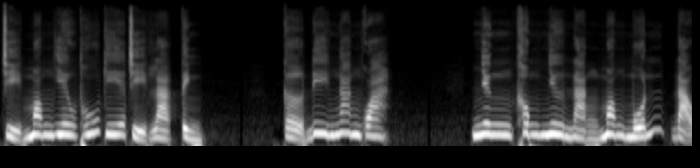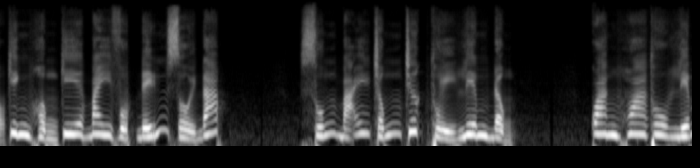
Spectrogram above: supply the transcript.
Chỉ mong yêu thú kia chỉ là tình. Cờ đi ngang qua. Nhưng không như nàng mong muốn đảo kinh hồng kia bay vụt đến rồi đáp. Xuống bãi trống trước thủy liêm động. Quang hoa thu liếm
